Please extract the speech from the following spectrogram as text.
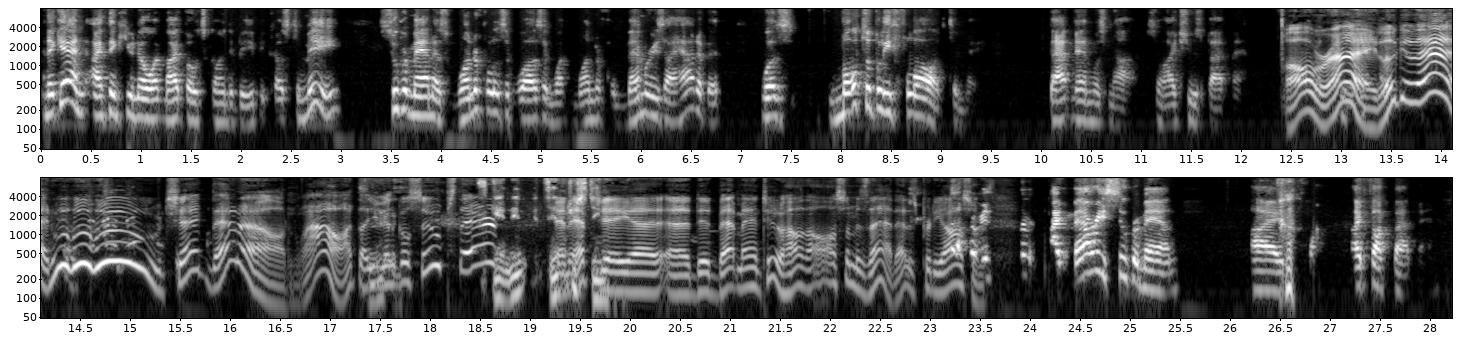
and again, I think you know what my vote's going to be because to me, Superman, as wonderful as it was, and what wonderful memories I had of it, was multiply flawed to me. Batman was not, so I choose Batman. All right. Look at that. Woo hoo hoo. Check that out. Wow. I thought you were going to go soups It's, there. getting in, it's And. FJ uh, uh, did Batman too. How awesome is that? That is pretty awesome. I marry Superman. I I fuck Batman,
